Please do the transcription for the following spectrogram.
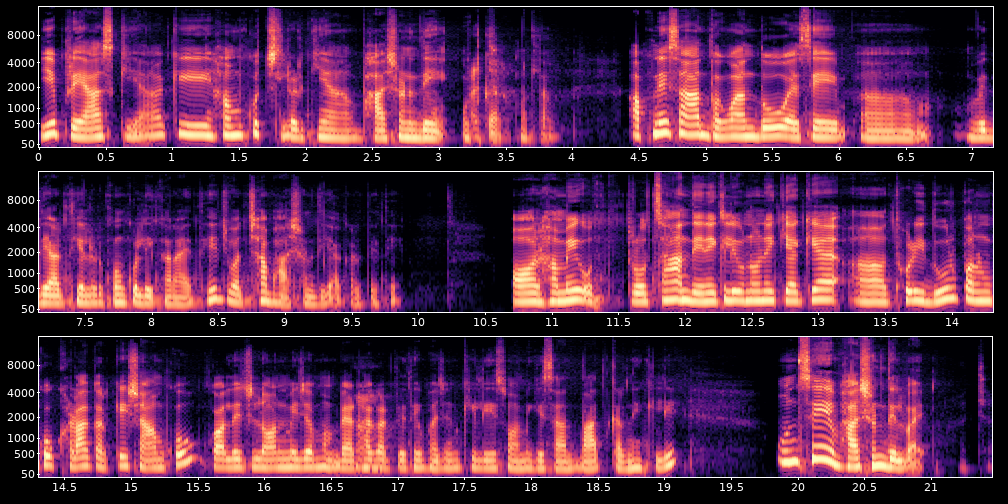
ये प्रयास किया कि हम कुछ लड़कियाँ भाषण दें उठकर अच्छा। मतलब। अपने साथ भगवान दो ऐसे विद्यार्थी लड़कों को लेकर आए थे जो अच्छा भाषण दिया करते थे। और हमें प्रोत्साहन देने के लिए उन्होंने क्या किया थोड़ी दूर पर उनको खड़ा करके शाम को कॉलेज लॉन में जब हम बैठा हाँ। करते थे भजन के लिए स्वामी के साथ बात करने के लिए उनसे भाषण दिलवाए। अच्छा।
